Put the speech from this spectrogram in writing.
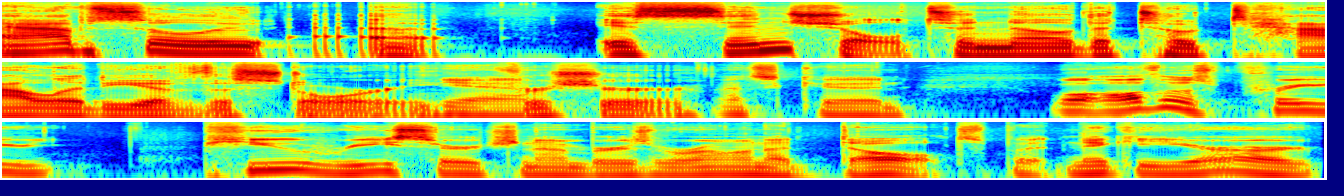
absolute uh, essential to know the totality of the story Yeah. for sure. That's good. Well, all those pre Pew Research numbers were on adults, but Nikki, you're our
